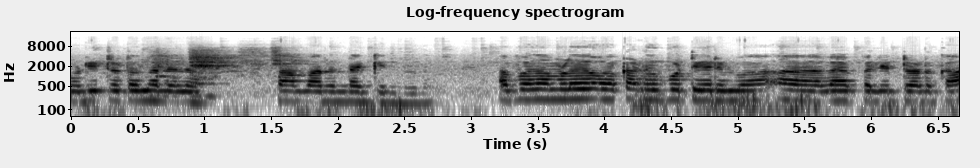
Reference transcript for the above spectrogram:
പൊടി ഇട്ടിട്ടൊന്നുമല്ലല്ലോ സാമ്പാർ ഉണ്ടാക്കിയിരുന്നത് അപ്പോൾ നമ്മൾ കടുക് പൊട്ടി വരുമ്പോൾ വേപ്പലിട്ട് കൊടുക്കുക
